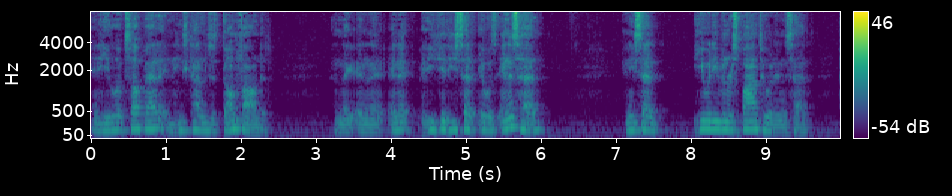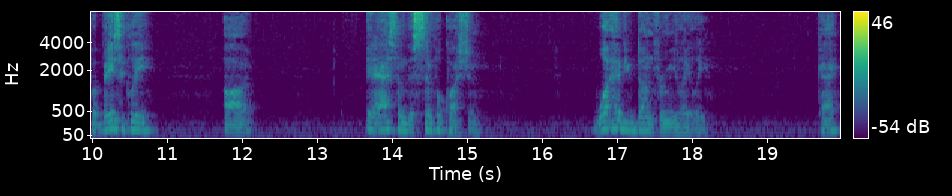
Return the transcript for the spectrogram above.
And he looks up at it and he's kind of just dumbfounded. And they and it, and it he could he said it was in his head. And he said he would even respond to it in his head. But basically uh it asked him this simple question what have you done for me lately? Okay?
